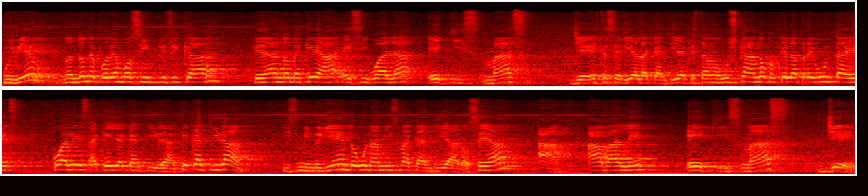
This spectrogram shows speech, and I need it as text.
Muy bien, ¿dónde podemos simplificar? Quedándome que a es igual a x más y. Esta sería la cantidad que estamos buscando, porque la pregunta es, ¿cuál es aquella cantidad? ¿Qué cantidad? disminuyendo una misma cantidad, o sea, A. A vale X más Y.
